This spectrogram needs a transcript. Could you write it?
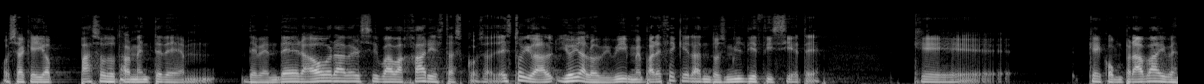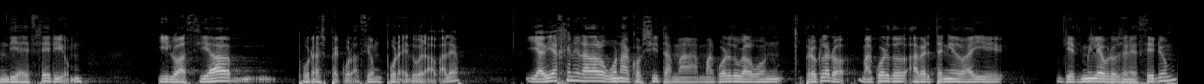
O sea que yo paso totalmente de, vender ahora a ver si va a bajar y estas cosas. Esto yo, yo ya lo viví, me parece que era en 2017 que, que compraba y vendía Ethereum y lo hacía pura especulación pura y dura, ¿vale? Y había generado alguna cosita, me acuerdo que algún... Pero claro, me acuerdo haber tenido ahí 10.000 euros en Ethereum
